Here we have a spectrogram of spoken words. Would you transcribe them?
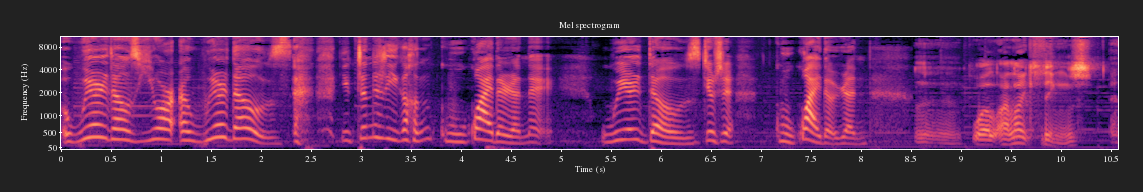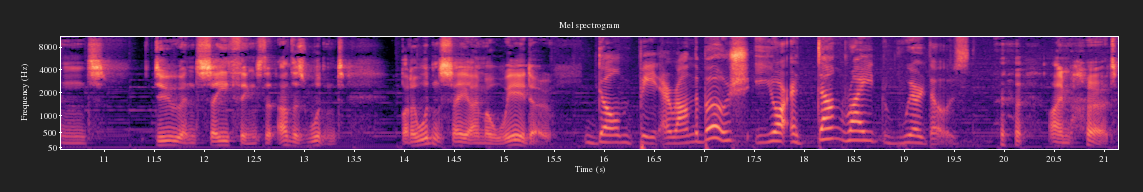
A weirdos, you are a weirdos. 你真的是一个很古怪的人呢。Weirdos 就是古怪的人。Uh, well, I like things and do and say things that others wouldn't, but I wouldn't say I'm a weirdo. Don't beat around the bush. You're a downright weirdos. I'm hurt.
